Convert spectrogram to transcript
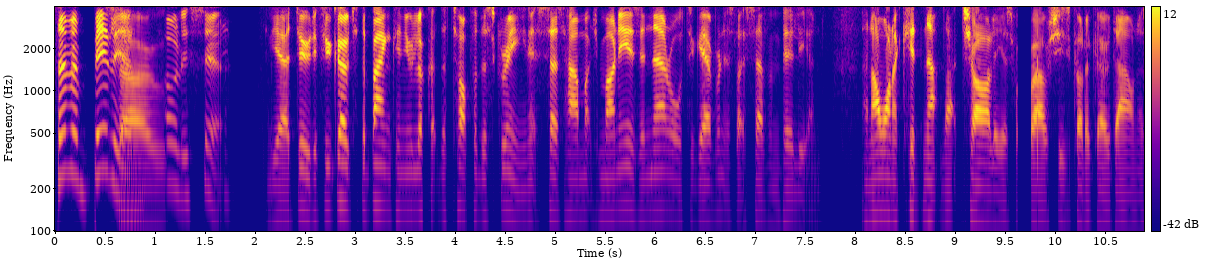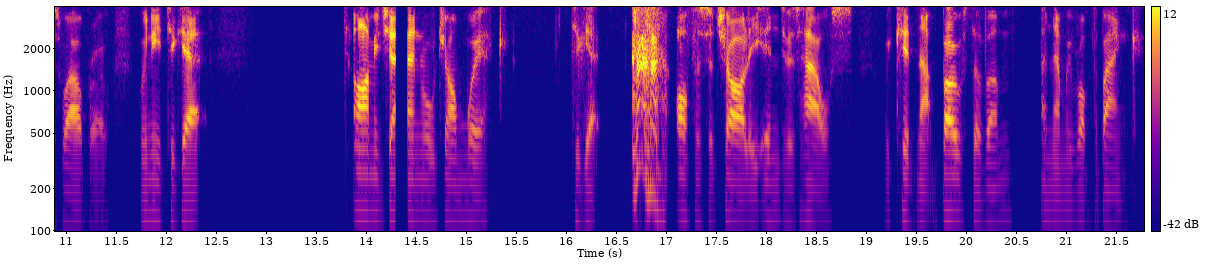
Seven billion. So- Holy shit. Yeah, dude, if you go to the bank and you look at the top of the screen, it says how much money is in there altogether, and it's like seven billion. And I want to kidnap that Charlie as well. She's got to go down as well, bro. We need to get Army General John Wick to get Officer Charlie into his house. We kidnap both of them, and then we rob the bank.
